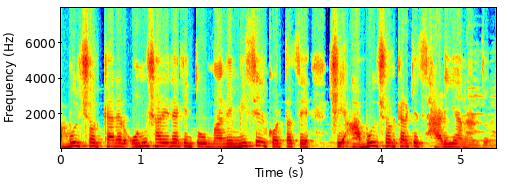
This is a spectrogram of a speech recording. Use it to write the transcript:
আবুল সরকারের অনুসারীরা কিন্তু মানে মিছিল করতেছে সেই আবুল সরকারকে ছাড়িয়ে আনার জন্য।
